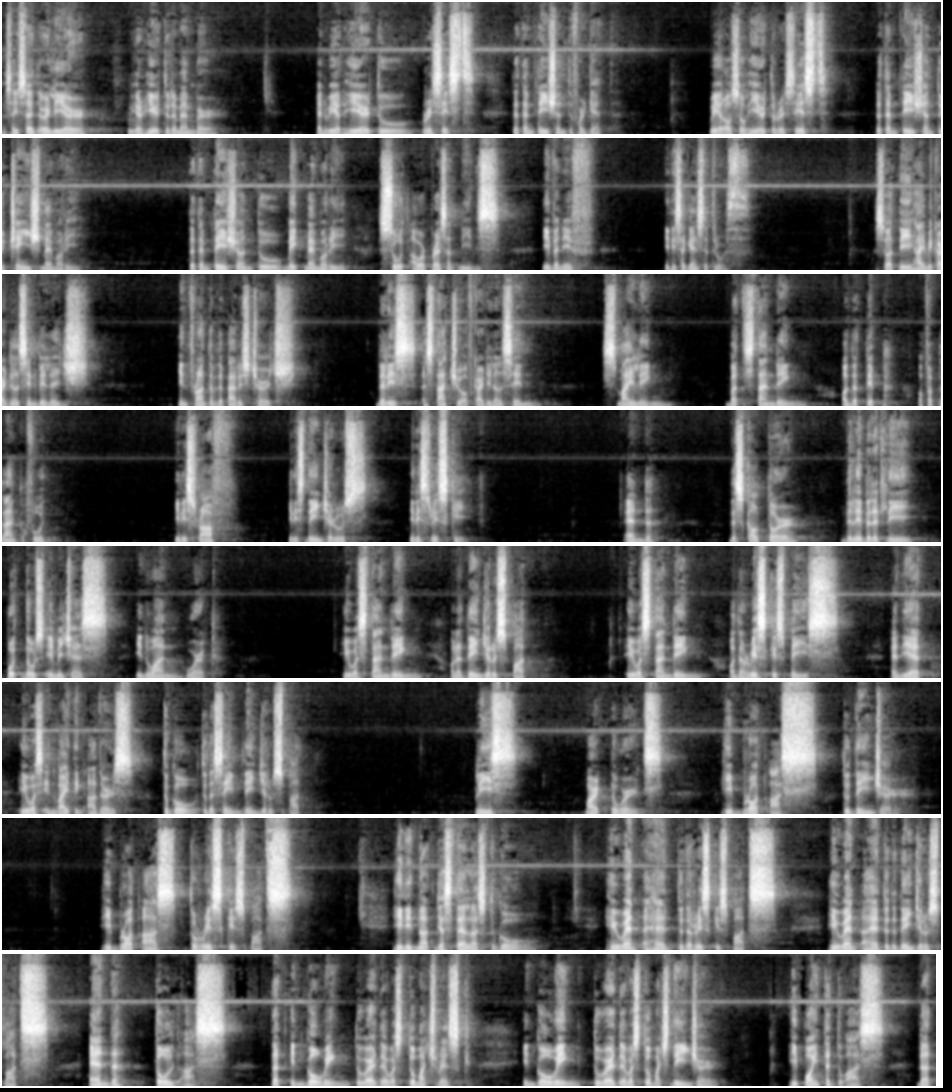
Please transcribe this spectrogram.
As I said earlier, we are here to remember, and we are here to resist the temptation to forget. We are also here to resist the temptation to change memory, the temptation to make memory suit our present needs, even if it is against the truth. So at the Jaime Cardinal Sin Village, in front of the parish church, there is a statue of Cardinal Sin smiling but standing on the tip of a plank of wood. It is rough, it is dangerous, it is risky. And the sculptor deliberately put those images in one work. He was standing on a dangerous spot. He was standing on a risky space. And yet, he was inviting others to go to the same dangerous spot. Please mark the words. He brought us to danger. He brought us to risky spots. He did not just tell us to go. He went ahead to the risky spots. He went ahead to the dangerous spots and told us that in going to where there was too much risk, in going to where there was too much danger, He pointed to us that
